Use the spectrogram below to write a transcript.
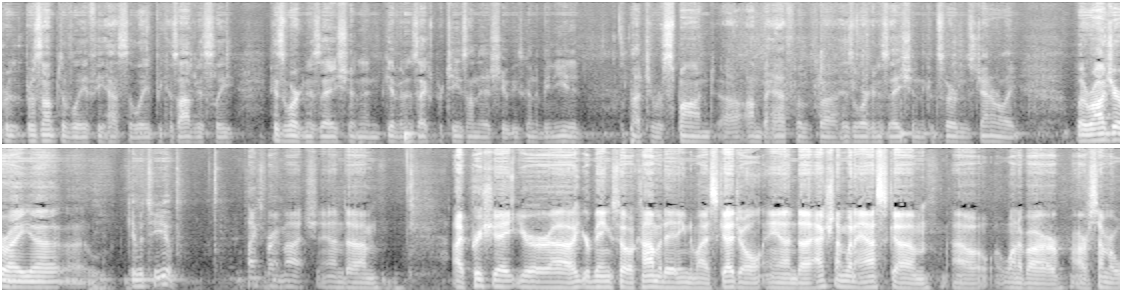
pre- presumptively if he has to leave, because obviously his organization and given his expertise on the issue, he's going to be needed uh, to respond on behalf of his organization the conservatives generally. But Roger, I give it to you. Thanks very much, and um, I appreciate your uh, your being so accommodating to my schedule. And uh, actually, I'm going to ask um, uh, one of our our summer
